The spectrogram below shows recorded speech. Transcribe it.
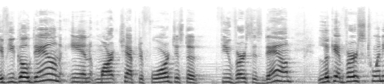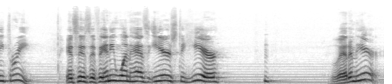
If you go down in Mark chapter 4, just a few verses down, look at verse 23. It says, If anyone has ears to hear, let him hear.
